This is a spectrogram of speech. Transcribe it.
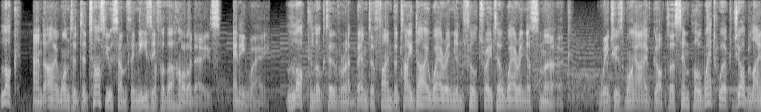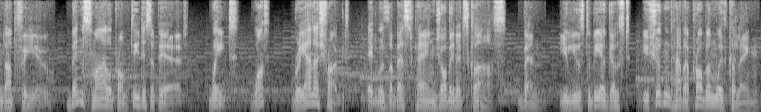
Locke, and I wanted to toss you something easy for the holidays. Anyway, Locke looked over at Ben to find the tie-dye wearing infiltrator wearing a smirk. Which is why I've got a simple wet work job lined up for you. Ben's smile promptly disappeared. Wait, what? Brianna shrugged. It was the best paying job in its class. Ben, you used to be a ghost, you shouldn't have a problem with killing.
